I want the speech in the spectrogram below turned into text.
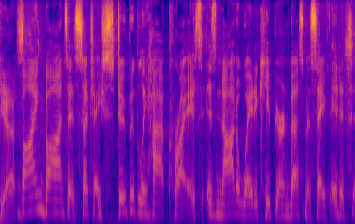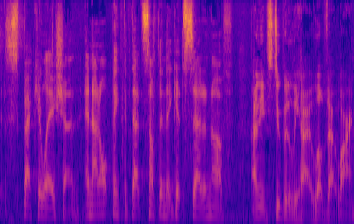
Yes. Buying bonds at such a stupidly high price is not a way to keep your investment safe. It is speculation. And I don't think that that's something that gets said enough. I mean, stupidly high. I love that line.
